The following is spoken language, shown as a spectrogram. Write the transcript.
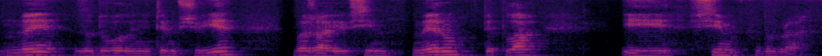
ми задоволені тим, що є. Бажаю всім миру, тепла і всім добра.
